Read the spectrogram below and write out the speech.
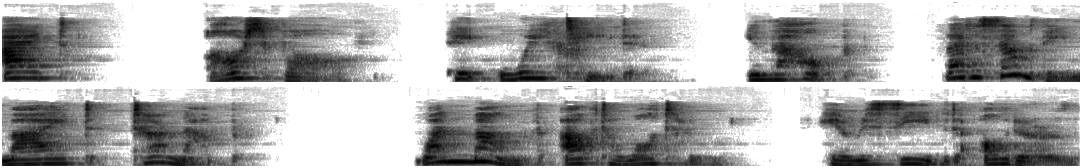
At Rochefort he waited in the hope that something might turn up. One month after Waterloo, he received orders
